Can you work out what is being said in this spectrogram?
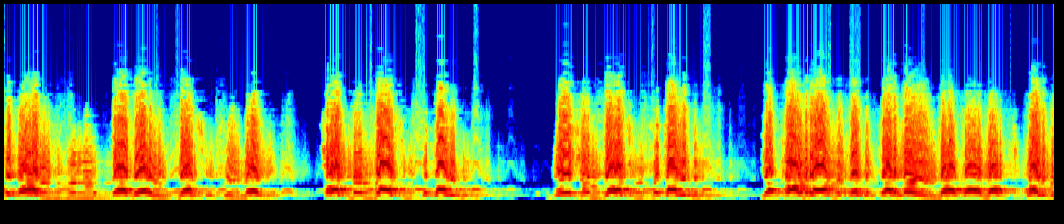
سے خارج گری دادائی جاسوس سے مائی چشم جاسوس سے قلب دیشم جاسوس سے قلب یا قال رہا ہوں خود فرمائے اللہ تعالیٰ قلب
